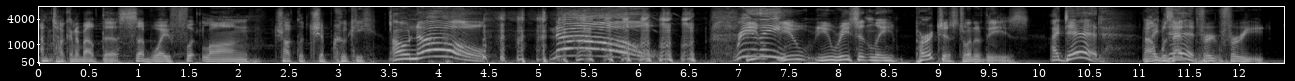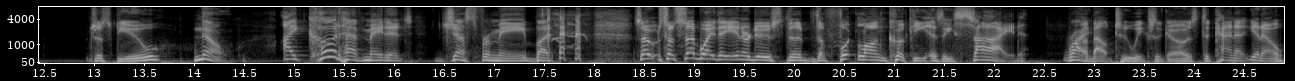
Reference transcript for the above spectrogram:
I'm talking about the Subway foot long chocolate chip cookie. Oh no! no! Really? You, you you recently purchased one of these. I did. Now, I was did. that for for just you? no. I could have made it just for me, but So so Subway they introduced the the foot long cookie as a side right. about two weeks ago is to kind of you know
